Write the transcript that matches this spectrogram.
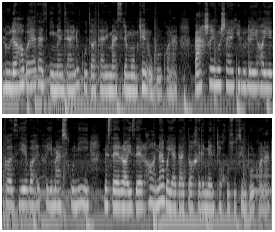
لوله ها باید از ایمنترین و کوتاهترین مسیر ممکن عبور کنند. بخش های مشترک لوله های گازی واحد های مسکونی مثل رایزرها نباید از داخل ملک خصوصی عبور کنند.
